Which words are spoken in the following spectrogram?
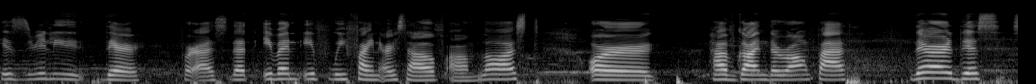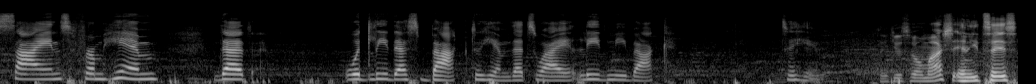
He's really there for us. That even if we find ourselves um, lost or have gone the wrong path, there are these signs from Him that would lead us back to Him. That's why lead me back to Him. Thank you so much. And it says,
